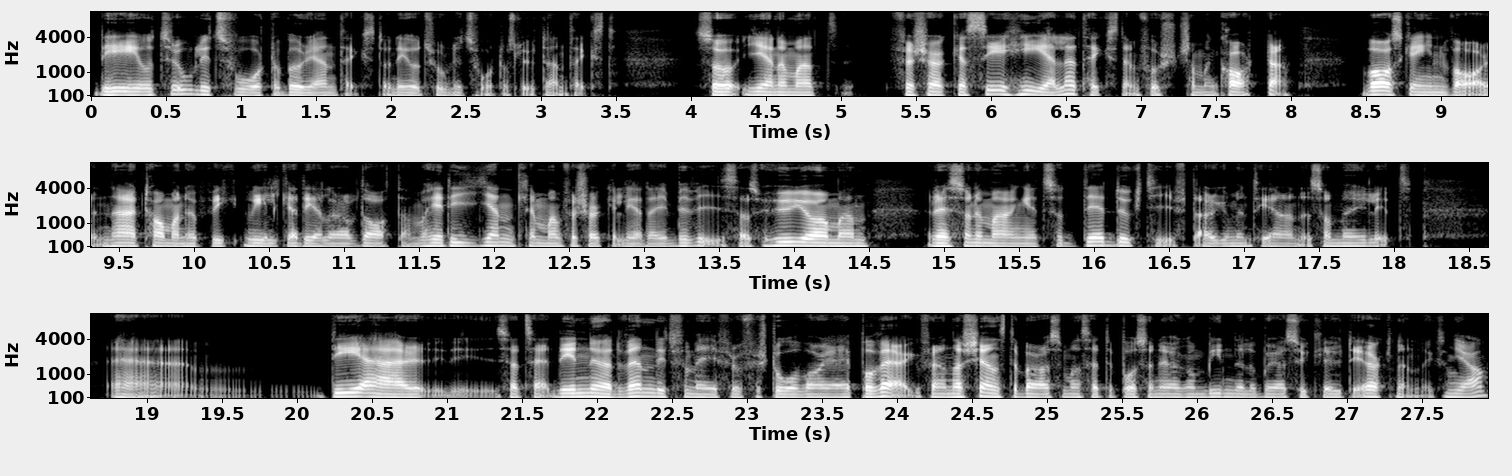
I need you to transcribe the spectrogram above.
Det är otroligt svårt att börja en text och det är otroligt svårt att sluta en text. Så genom att försöka se hela texten först som en karta. Vad ska in var? När tar man upp vilka delar av datan? Vad är det egentligen man försöker leda i bevis? Alltså hur gör man resonemanget så deduktivt argumenterande som möjligt? Eh, det är, så att säga, det är nödvändigt för mig för att förstå var jag är på väg, för annars känns det bara som att man sätter på sig en ögonbindel och börjar cykla ut i öknen. Liksom. Ja.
